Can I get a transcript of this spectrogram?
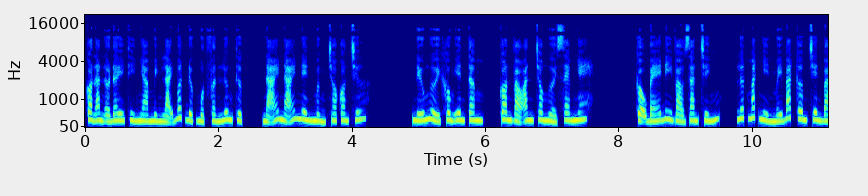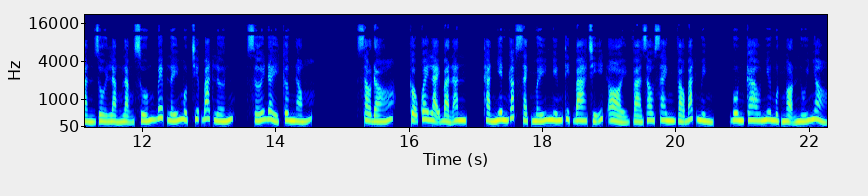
con ăn ở đây thì nhà mình lại bớt được một phần lương thực, nãi nãi nên mừng cho con chứ. Nếu người không yên tâm, con vào ăn cho người xem nhé. Cậu bé đi vào gian chính, lướt mắt nhìn mấy bát cơm trên bàn rồi lẳng lặng xuống bếp lấy một chiếc bát lớn, xới đầy cơm nóng. Sau đó, cậu quay lại bàn ăn, thản nhiên gắp sạch mấy miếng thịt ba chỉ ít ỏi và rau xanh vào bát mình, vun cao như một ngọn núi nhỏ.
